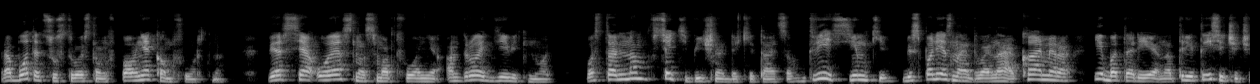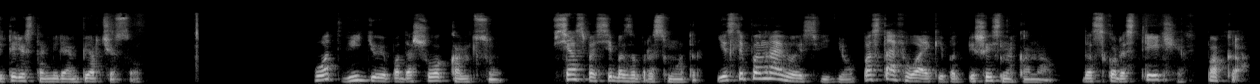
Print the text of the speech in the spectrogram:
Работать с устройством вполне комфортно. Версия OS на смартфоне Android 9.0. В остальном все типично для китайцев. Две симки, бесполезная двойная камера и батарея на 3400 мАч. Вот видео и подошло к концу. Всем спасибо за просмотр. Если понравилось видео, поставь лайк и подпишись на канал. До скорой встречи. Пока.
